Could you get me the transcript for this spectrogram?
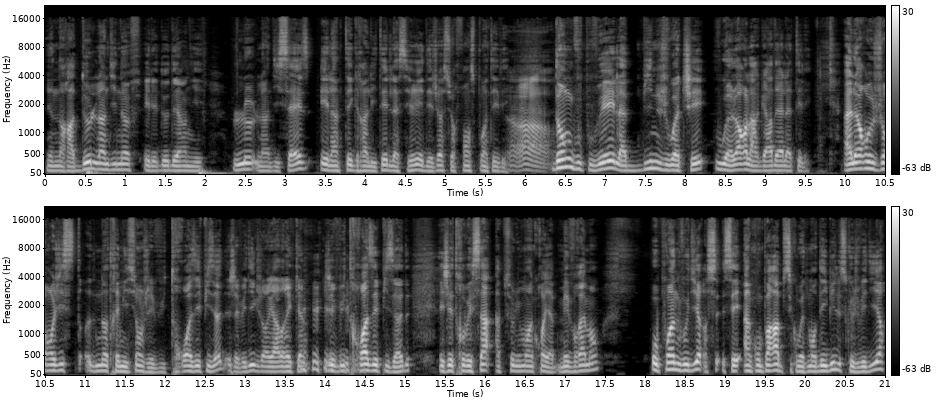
il y en aura deux le lundi 9 et les deux derniers le lundi 16 et l'intégralité de la série est déjà sur France.tv. Ah. Donc vous pouvez la binge-watcher ou alors la regarder à la télé. À l'heure où j'enregistre notre émission, j'ai vu trois épisodes. J'avais dit que je regarderais qu'un. j'ai vu trois épisodes et j'ai trouvé ça absolument incroyable. Mais vraiment, au point de vous dire, c'est incomparable, c'est complètement débile ce que je vais dire,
